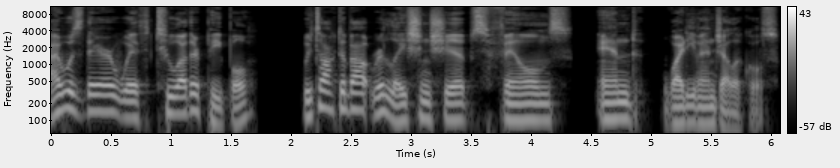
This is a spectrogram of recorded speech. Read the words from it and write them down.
I was there with two other people. We talked about relationships, films, and white evangelicals.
